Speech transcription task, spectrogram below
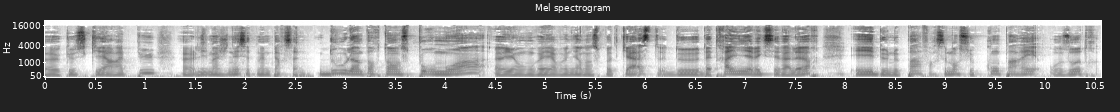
euh, que ce qui aurait pu euh, l'imaginer cette même personne. D'où l'importance pour moi, et on va y revenir dans ce podcast, de d'être aligné avec ses valeurs et de ne pas forcément se comparer aux autres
